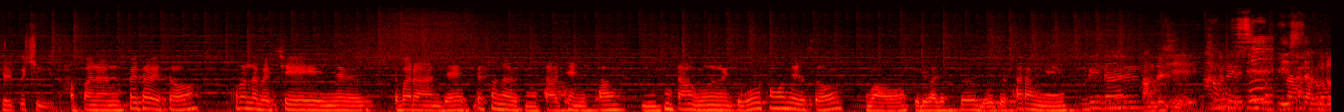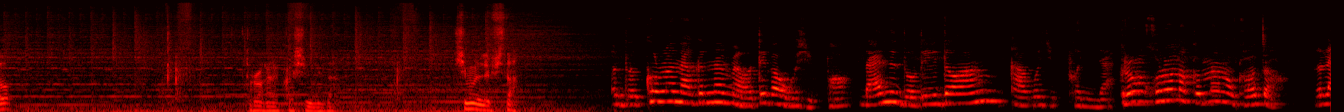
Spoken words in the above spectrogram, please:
될 것입니다. 아빠는 회사에서 코로나 백신을 개발하는데 최선을 다할 테니까 음, 항상 응원해주고 성원해줘서 고마워. 우리 가족들 모두 사랑해. 우리는 반드시 일상으로 돌아갈 것입니다. 힘을 냅시다 너 코로나 끝나면 어디 가고 싶어? 나는 놀이동 가고 싶은데. 그럼 코로나 끝나면 가자. 그래.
